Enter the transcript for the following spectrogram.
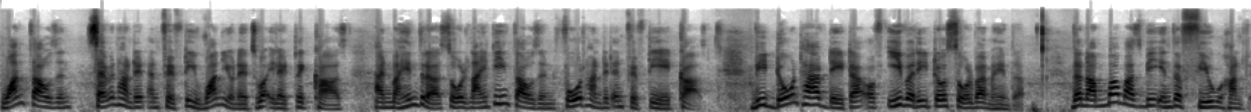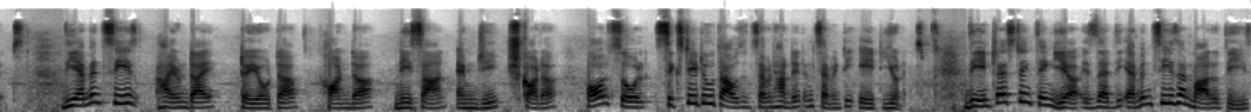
1,751 units were electric cars, and Mahindra sold 19,458 cars. We don't have data of e-Verito sold by Mahindra. The number must be in the few hundreds. The MNCs Hyundai, Toyota, Honda, Nissan, MG, Skoda all sold 62,778 units. The interesting thing here is that the MNCs and Marutis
